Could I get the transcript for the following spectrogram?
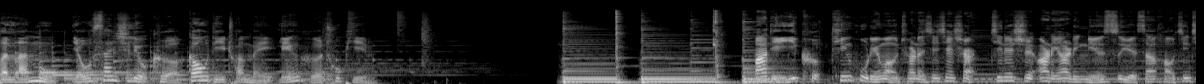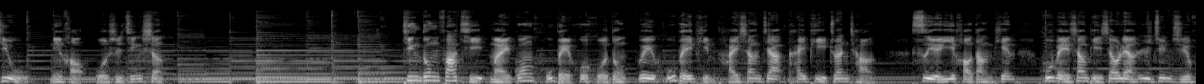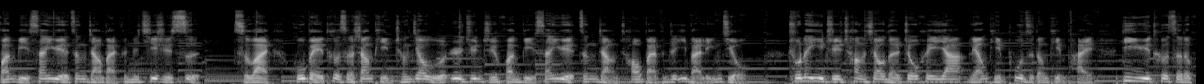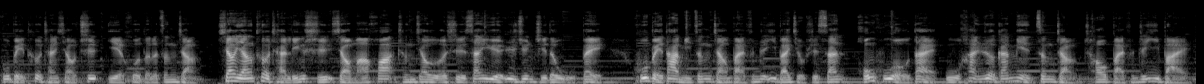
本栏目由三十六氪高低传媒联合出品。八点一刻，听互联网圈的新鲜事儿。今天是二零二零年四月三号，星期五。您好，我是金盛。京东发起买光湖北货活动，为湖北品牌商家开辟专场。四月一号当天，湖北商品销量日均值环比三月增长百分之七十四。此外，湖北特色商品成交额日均值环比三月增长超百分之一百零九。除了一直畅销的周黑鸭、良品铺子等品牌，地域特色的湖北特产小吃也获得了增长。襄阳特产零食小麻花成交额是三月日均值的五倍。湖北大米增长百分之一百九十三，洪湖藕带、武汉热干面增长超百分之一百。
